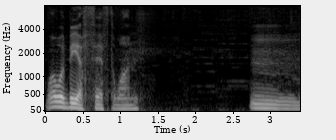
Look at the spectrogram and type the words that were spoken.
What would be a fifth one? Hmm.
